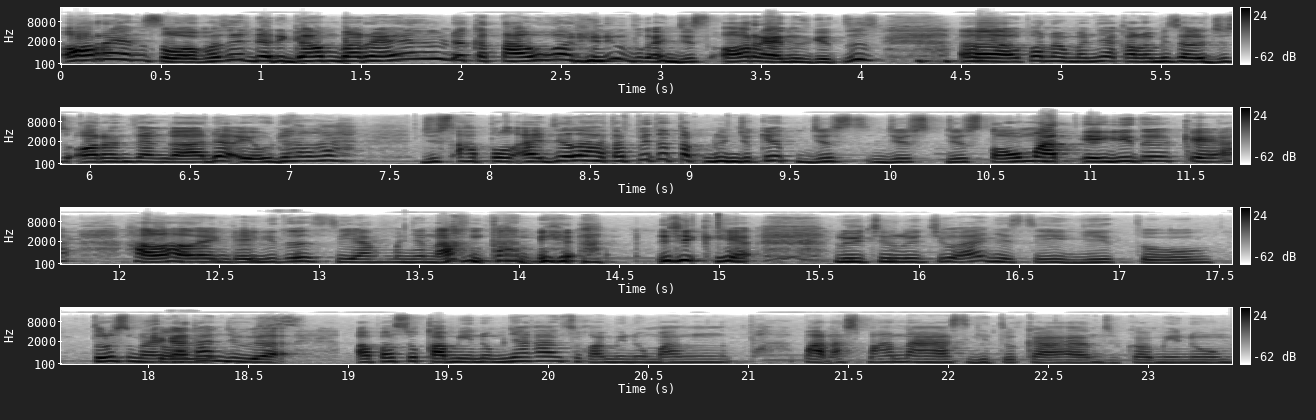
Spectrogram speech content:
orange loh. Maksudnya dari gambarnya udah ketahuan ini bukan jus orange gitu. Terus eh, apa namanya kalau misalnya jus orange yang nggak ada ya udahlah jus apel aja lah. Tapi tetap nunjuknya jus jus jus tomat kayak gitu. Kayak hal-hal yang kayak gitu sih yang menyenangkan ya. Jadi kayak lucu-lucu aja sih gitu. Terus mereka So- kan juga apa suka minumnya kan suka minuman panas-panas gitu kan suka minum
